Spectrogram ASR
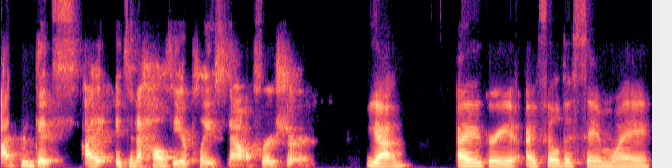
I think it's I it's in a healthier place now for sure. Yeah. I agree. I feel the same way.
